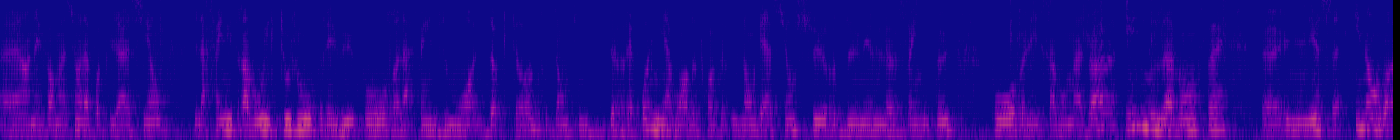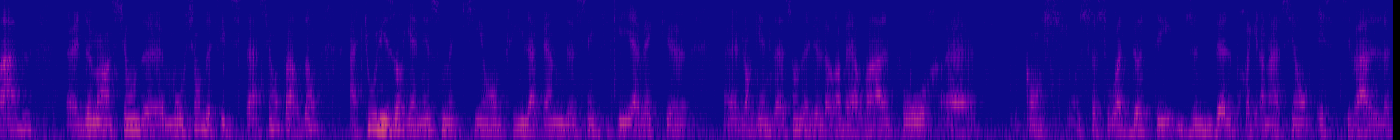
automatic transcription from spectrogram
en information à la population, la fin des travaux est toujours prévue pour la fin du mois d'octobre, donc il ne devrait pas n'y avoir de prolongation sur 2022 pour les travaux majeurs. Et nous avons fait une liste innombrable de mentions de motions de félicitations à tous les organismes qui ont pris la peine de s'impliquer avec euh, l'organisation de la ville de Robertval pour euh, qu'on se soit doté d'une belle programmation estivale,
